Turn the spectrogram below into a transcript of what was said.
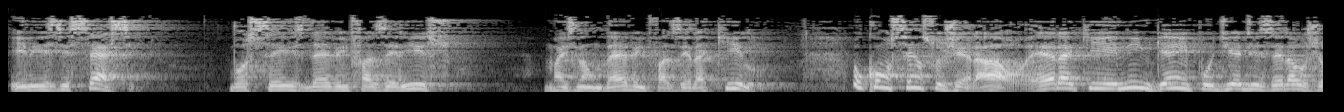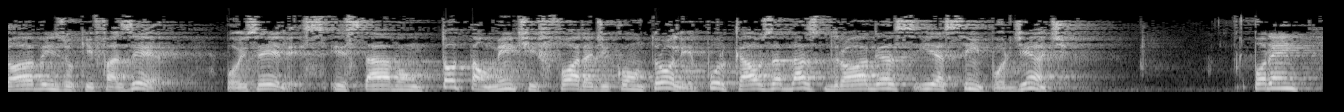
e lhes dissesse: Vocês devem fazer isso, mas não devem fazer aquilo. O consenso geral era que ninguém podia dizer aos jovens o que fazer, pois eles estavam totalmente fora de controle por causa das drogas e assim por diante. Porém,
